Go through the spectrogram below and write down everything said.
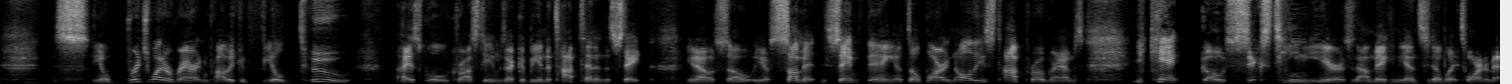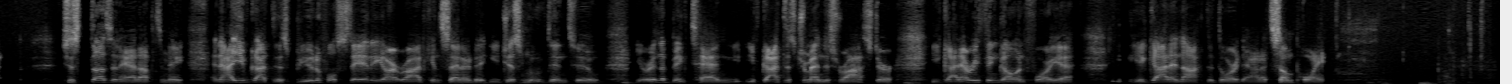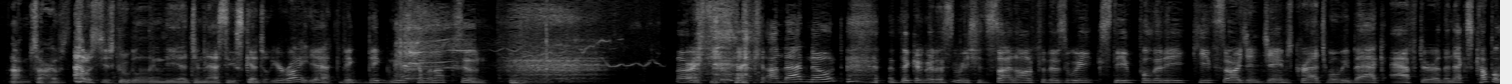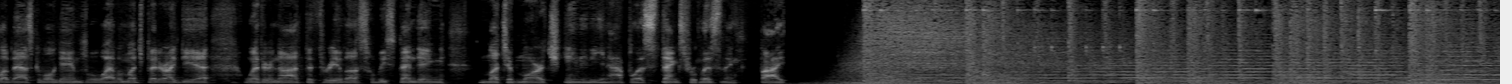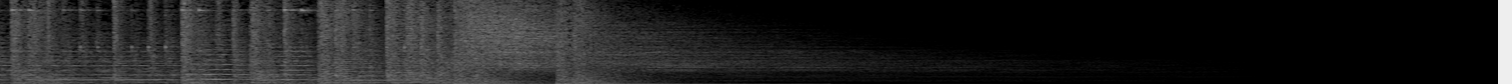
you know, Bridgewater Raritan probably could field two high school lacrosse teams that could be in the top 10 in the state you know so you know summit same thing you know, Delbarton all these top programs you can't go 16 years without making the NCAA tournament. Just doesn't add up to me. And now you've got this beautiful state of the art Rodkin Center that you just moved into. You're in the Big Ten. You've got this tremendous roster. You got everything going for you. You got to knock the door down at some point. I'm sorry. I was, I was just Googling the uh, gymnastics schedule. You're right. Yeah. Big, big news coming up soon. All right. On that note, I think I'm gonna we should sign off for this week. Steve Politi, Keith Sargeant, James Kratch will be back after the next couple of basketball games. We'll have a much better idea whether or not the three of us will be spending much of March in Indianapolis. Thanks for listening. Bye.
